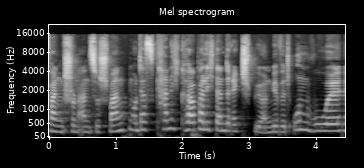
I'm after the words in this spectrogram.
fangen schon an zu schwanken und das kann ich körperlich dann direkt spüren. Mir wird unwohl,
